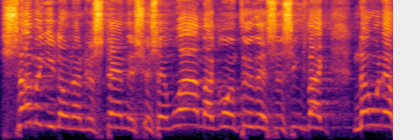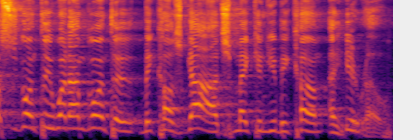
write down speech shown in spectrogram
Some of you don't understand this. You're saying, Why am I going through this? It seems like no one else is going through what I'm going through because God's making you become a hero.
